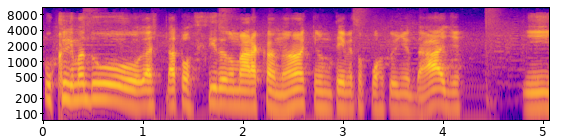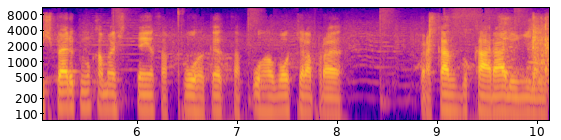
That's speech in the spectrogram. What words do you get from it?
o clima do, da, da torcida no Maracanã, que não teve essa oportunidade e espero que nunca mais tenha essa porra, que essa porra volte lá pra, pra casa do caralho onde ele,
